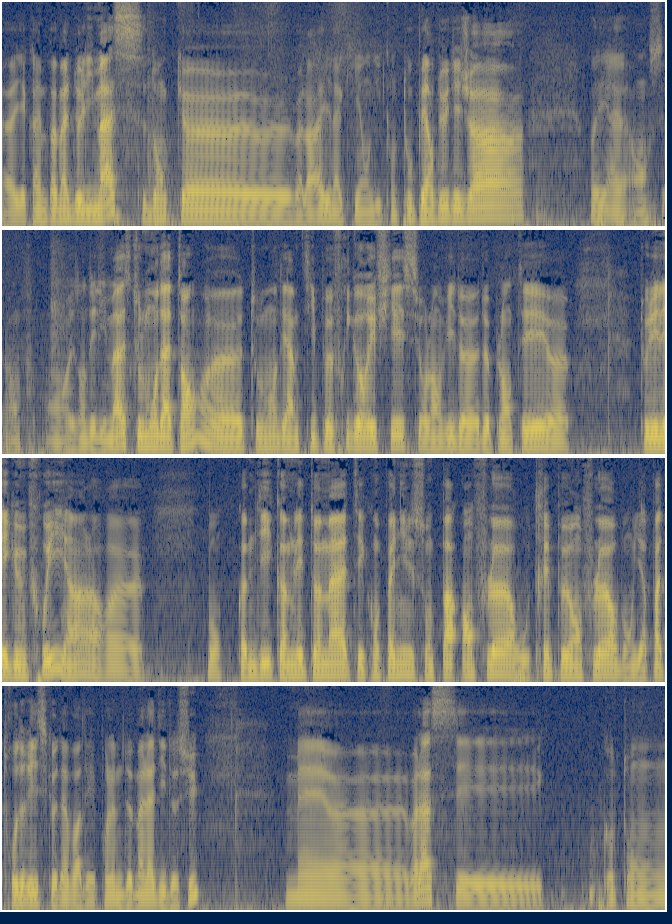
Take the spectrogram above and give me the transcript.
euh, Il y a quand même pas mal de limaces, donc euh, voilà, il y en a qui ont dit qu'ils ont tout perdu déjà en, raison des limaces. Tout le monde attend, tout le monde est un petit peu frigorifié sur l'envie de, planter tous les légumes fruits. hein. alors Comme dit, comme les tomates et compagnie ne sont pas en fleurs ou très peu en fleurs, bon, il n'y a pas trop de risque d'avoir des problèmes de maladie dessus. Mais euh, voilà, c'est quand on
